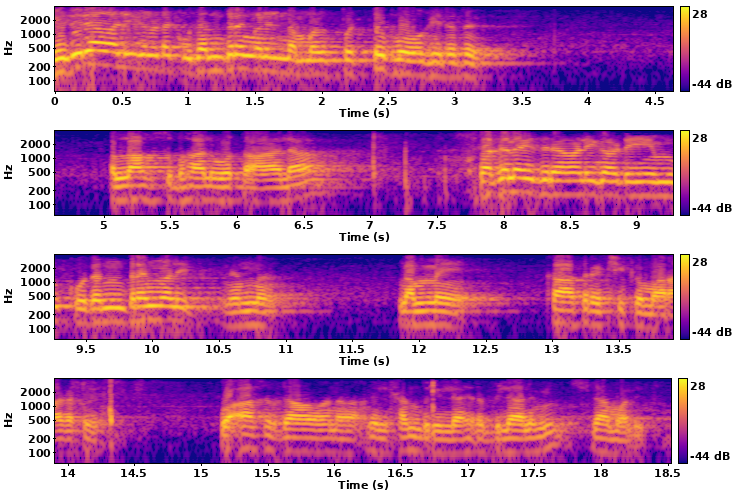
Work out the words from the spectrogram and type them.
എതിരാളികളുടെ കുതന്ത്രങ്ങളിൽ നമ്മൾ പെട്ടുപോകരുത്. അള്ളാഹു സുബാനുവ താല സകല എതിരാളികളുടെയും കുതന്ത്രങ്ങളിൽ നിന്ന് നമ്മെ കാത്തുരക്ഷിക്കുമാറാകട്ടെ വാഹുദാവാന അലഹമുല്ലാ റബിലാലമി അസ്സാം വലൈക്കും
